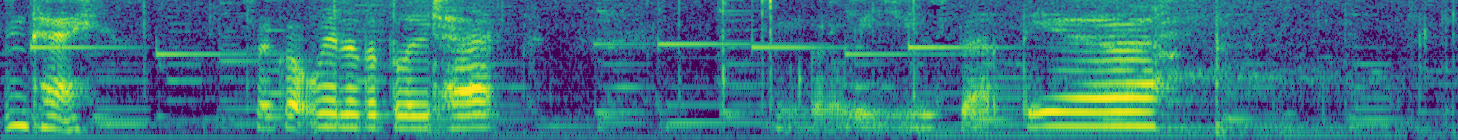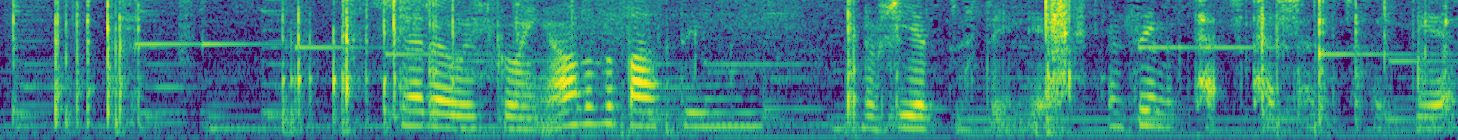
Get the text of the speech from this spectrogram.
Hmm. Okay, so I got rid of the Blu Tack. I'm gonna reuse that there. Shadow is going out of the bathroom. No, she has to stay there. And same as Patch. Patch has to stay there.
